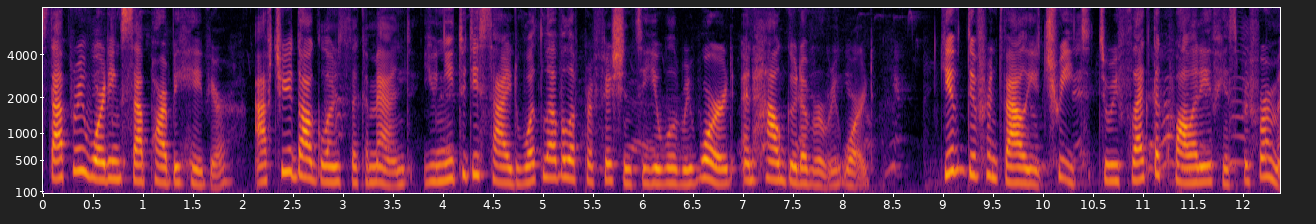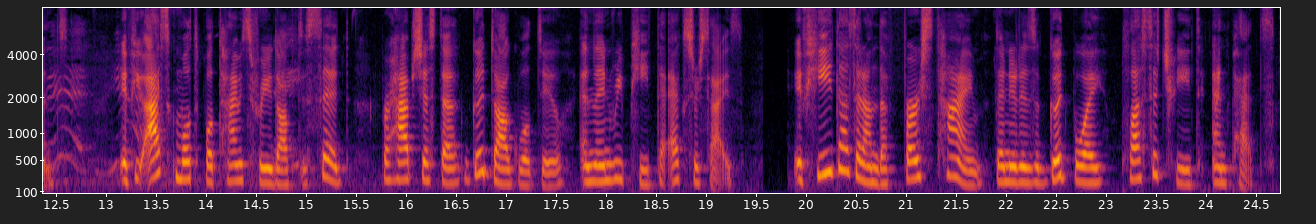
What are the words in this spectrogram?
Stop rewarding subpar behavior. After your dog learns the command, you need to decide what level of proficiency you will reward and how good of a reward. Give different value treats to reflect the quality of his performance. If you ask multiple times for your dog to sit, perhaps just a good dog will do, and then repeat the exercise. If he does it on the first time, then it is a good boy plus a treat and pets.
